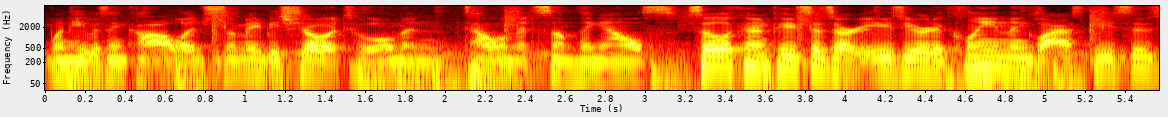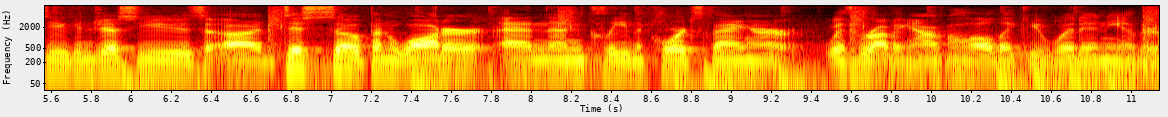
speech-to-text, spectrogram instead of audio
when he was in college, so maybe show it to him and tell him it's something else. Silicone pieces are easier to clean than glass pieces. You can just use uh, dish soap and water and then clean the quartz banger with rubbing alcohol like you would any other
